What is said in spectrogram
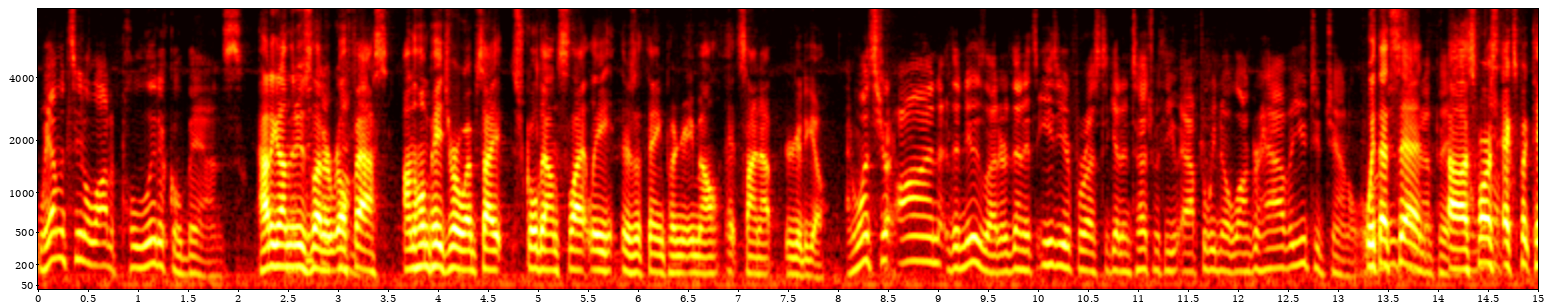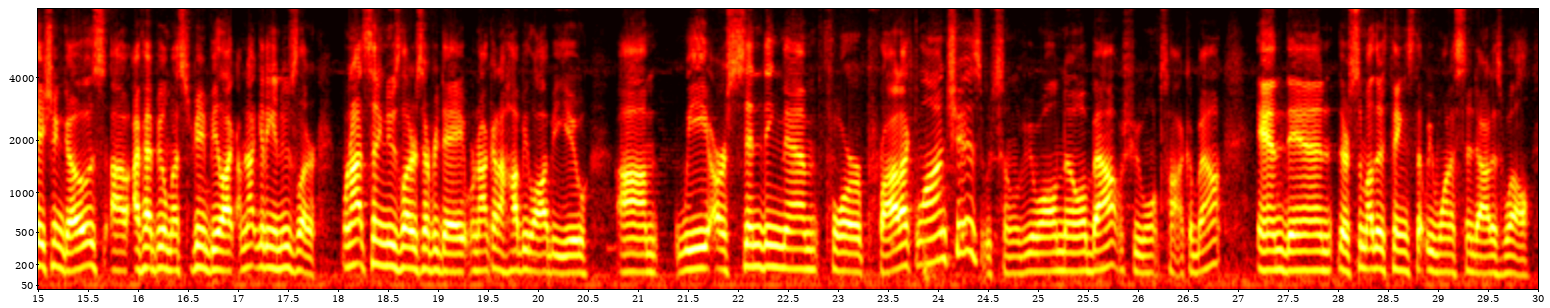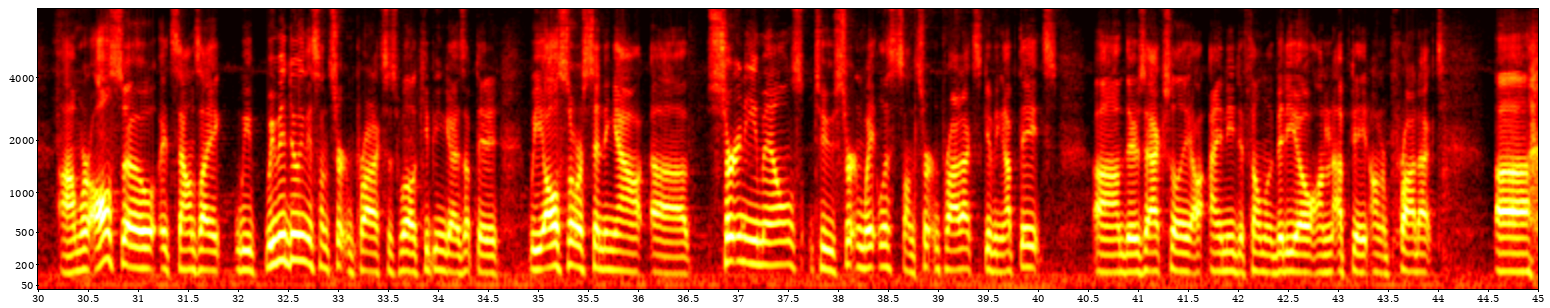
we haven't seen a lot of political bans. How to get on the newsletter real fast. On the homepage of our website, scroll down slightly. There's a thing, put in your email, hit sign up, you're good to go. And once you're on the newsletter, then it's easier for us to get in touch with you after we no longer have a YouTube channel. With that said, uh, as far as expectation goes, uh, I've had people message me and be like, I'm not getting a newsletter. We're not sending newsletters every day. We're not going to Hobby Lobby you. Um, we are sending them for product launches, which some of you all know about, which we won't talk about. And then there's some other things that we want to send out as well. Um, we're also, it sounds like we've, we've been doing this on certain products as well, keeping you guys updated. We also are sending out uh, certain emails to certain wait lists on certain products, giving updates. Um, there's actually, I need to film a video on an update on a product uh,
